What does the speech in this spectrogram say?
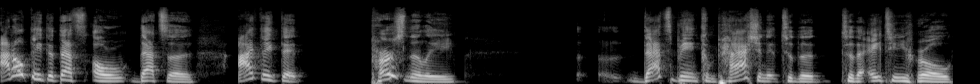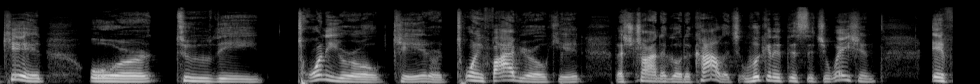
I don't think that that's, oh, that's a, I think that personally, that's being compassionate to the, to the 18 year old kid or to the 20 year old kid or 25 year old kid that's trying to go to college, looking at this situation if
